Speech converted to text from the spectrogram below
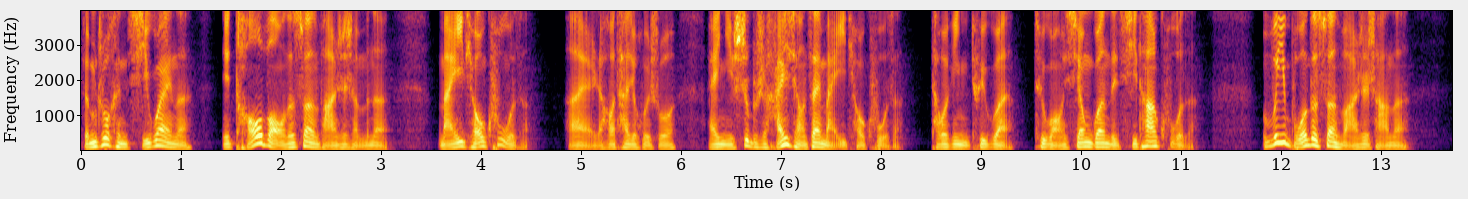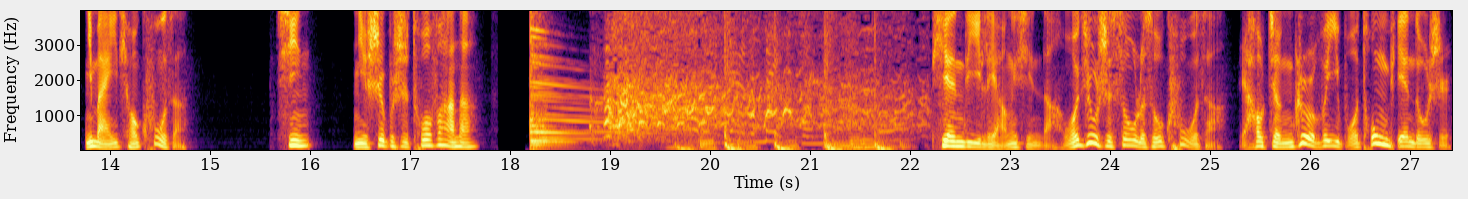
怎么说很奇怪呢？你淘宝的算法是什么呢？买一条裤子。哎，然后他就会说：“哎，你是不是还想再买一条裤子？”他会给你推广推广相关的其他裤子。微博的算法是啥呢？你买一条裤子，亲，你是不是脱发呢？天地良心的，我就是搜了搜裤子，然后整个微博通篇都是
